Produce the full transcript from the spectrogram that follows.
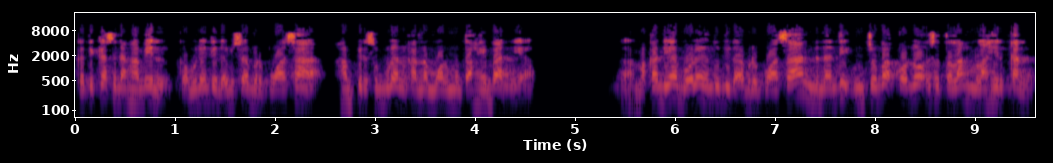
ketika sedang hamil, kemudian tidak bisa berpuasa hampir sebulan karena mual muntah hebat, ya, nah, maka dia boleh untuk tidak berpuasa dan nanti mencoba kodok setelah melahirkan,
